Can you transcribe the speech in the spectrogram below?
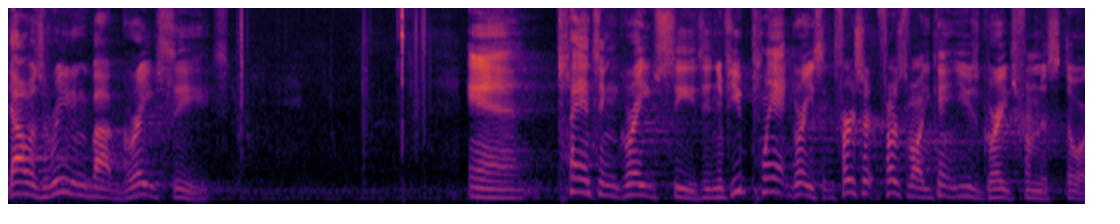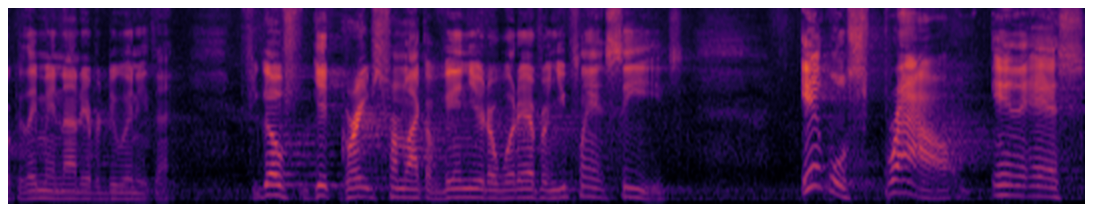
Y'all was reading about grape seeds. and planting grape seeds. And if you plant grapes, first, first of all, you can't use grapes from the store because they may not ever do anything. If you go get grapes from like a vineyard or whatever and you plant seeds, it will sprout in as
